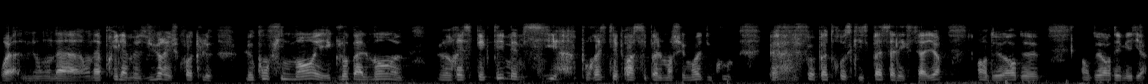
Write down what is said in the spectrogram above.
voilà, nous, on a, on a pris la mesure et je crois que le, confinement est globalement euh, respecté, même si pour rester principalement chez moi, du coup, je vois pas trop ce qui se passe à l'extérieur, en dehors des médias.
